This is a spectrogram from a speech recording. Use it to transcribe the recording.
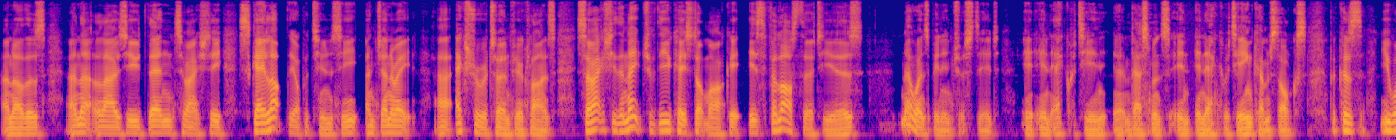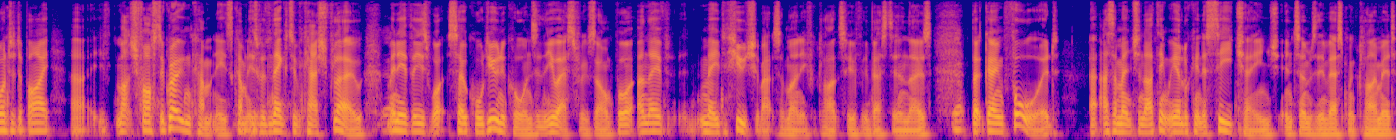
and others, and that allows you then to actually scale up the opportunity and generate uh, extra return for your clients. So, actually, the nature of the UK stock market is for the last 30 years no one's been interested in, in equity investments in, in, equity income stocks because you wanted to buy uh, much faster growing companies, companies with negative cash flow. Yeah. Many of these so called unicorns in the US, for example, and they've made huge amounts of money for clients who've invested in those. Yeah. But going forward, as I mentioned, I think we are looking to see change in terms of the investment climate.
